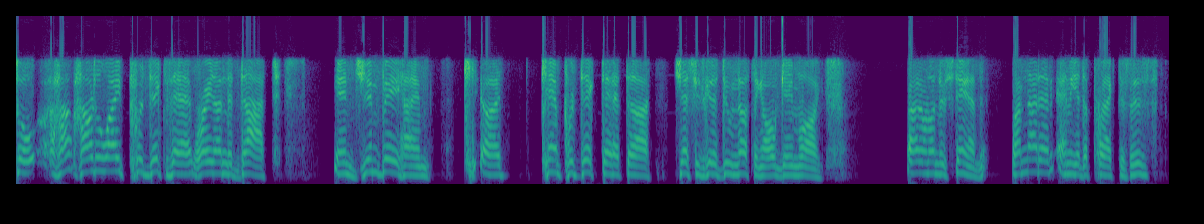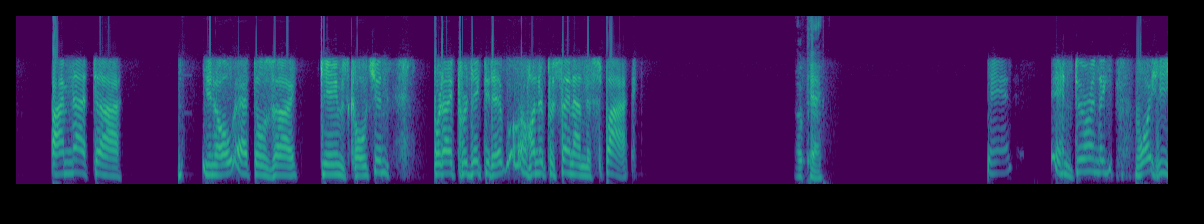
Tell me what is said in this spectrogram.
So how how do I predict that right on the dot? And Jim Boeheim uh, can't predict that uh, Jesse's going to do nothing all game long. I don't understand. I'm not at any of the practices. I'm not, uh, you know, at those uh, games coaching, but I predicted it 100% on the spot. Okay. And and during the what he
